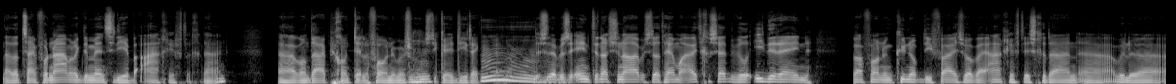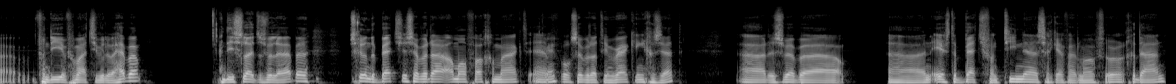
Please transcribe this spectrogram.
Nou, dat zijn voornamelijk de mensen die hebben aangifte gedaan. Eh, want daar heb je gewoon telefoonnummers, Mhm. dus die kun je direct Mm. Dus hebben ze internationaal hebben ze dat helemaal uitgezet. Wil iedereen waarvan een QNAP device waarbij aangifte is gedaan, eh, willen, van die informatie willen we hebben. Die sleutels willen we hebben. Verschillende badges hebben we daar allemaal van gemaakt. En vervolgens hebben we dat in werking gezet. Dus we hebben uh, een eerste badge van 10, uh, zeg ik even uit mijn hoofd hoor, gedaan.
